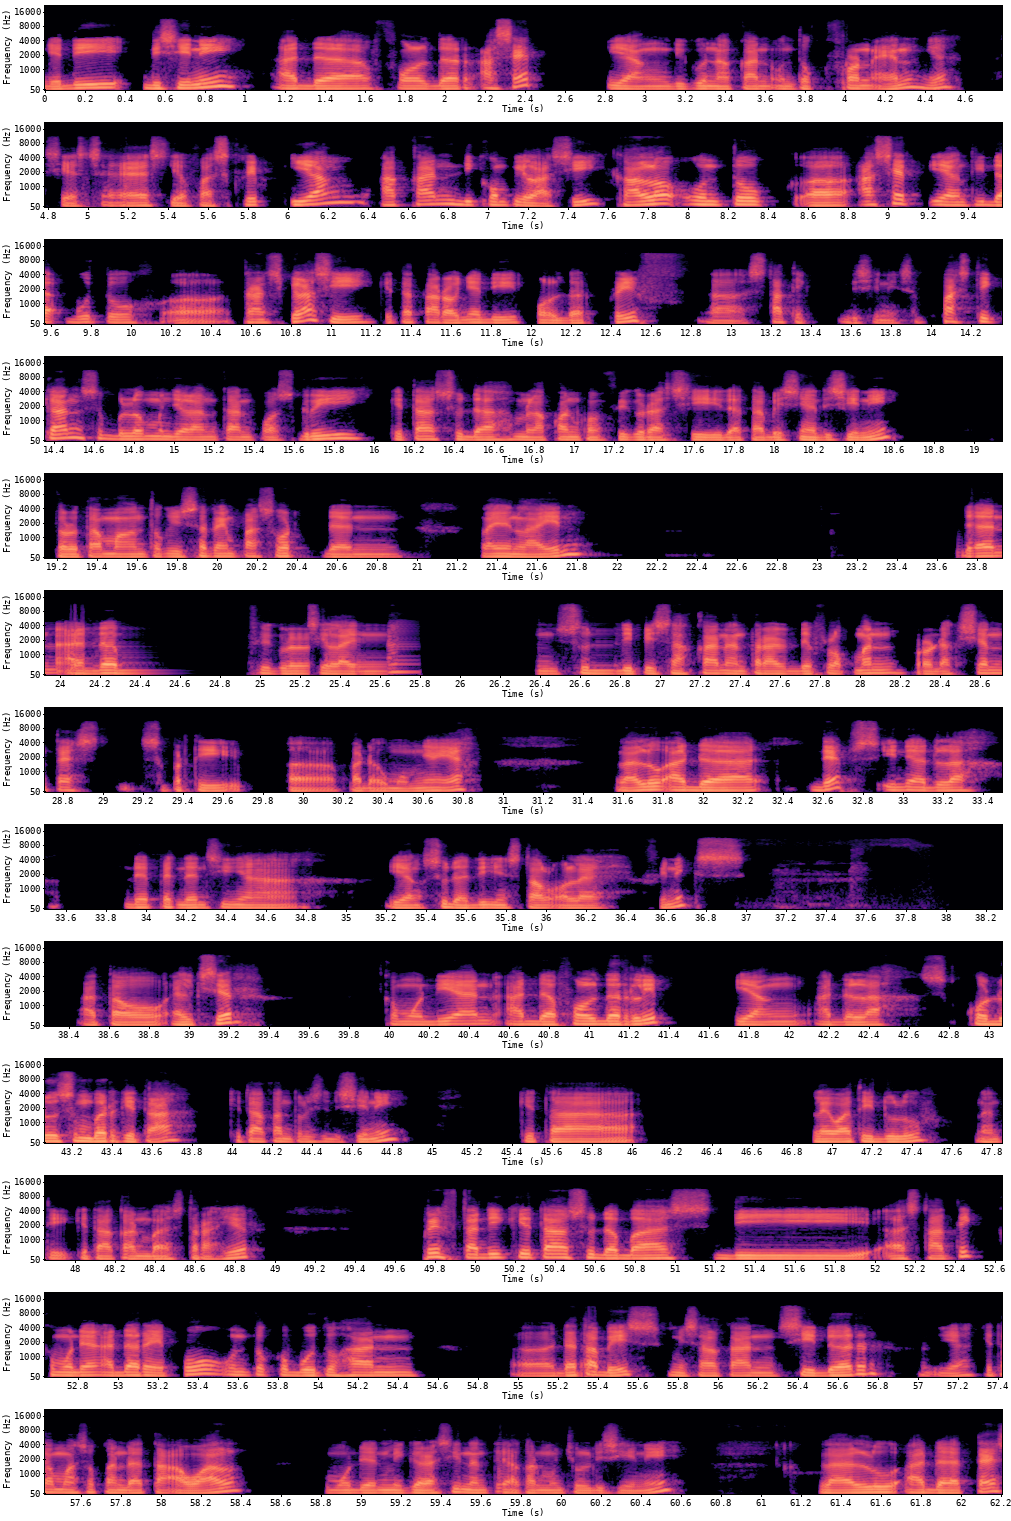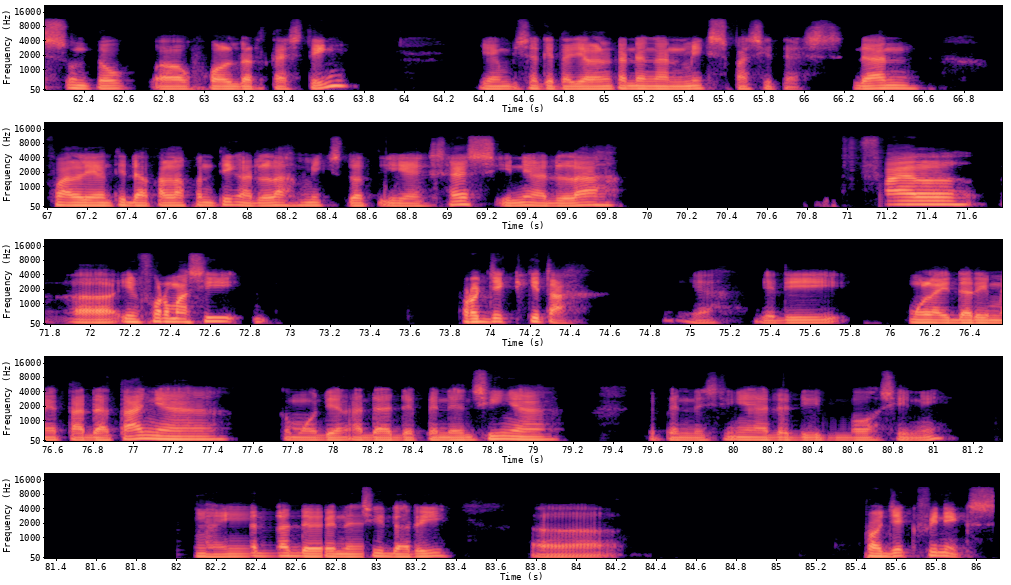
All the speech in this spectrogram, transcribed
Jadi di sini ada folder aset yang digunakan untuk front end ya, CSS, JavaScript yang akan dikompilasi. Kalau untuk uh, aset yang tidak butuh uh, transpilasi, kita taruhnya di folder pref uh, static di sini. Pastikan sebelum menjalankan Postgre, kita sudah melakukan konfigurasi database-nya di sini, terutama untuk username, password, dan lain-lain. Dan ada konfigurasi lainnya sudah dipisahkan antara development, production, test seperti uh, pada umumnya ya. Lalu ada deps, ini adalah dependensinya yang sudah diinstal oleh Phoenix atau Elixir. Kemudian ada folder lib yang adalah kode sumber kita. Kita akan tulis di sini. Kita lewati dulu, nanti kita akan bahas terakhir. Brief tadi kita sudah bahas di uh, static, kemudian ada repo untuk kebutuhan uh, database, misalkan seeder, ya kita masukkan data awal, kemudian migrasi nanti akan muncul di sini. Lalu ada tes untuk uh, folder testing yang bisa kita jalankan dengan mix spasi test. Dan file yang tidak kalah penting adalah mix.exs. Ini adalah file uh, informasi project kita. Ya, jadi mulai dari metadatanya, kemudian ada dependensinya. Dependensinya ada di bawah sini. Nah, ini adalah dependensi dari Project Phoenix.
